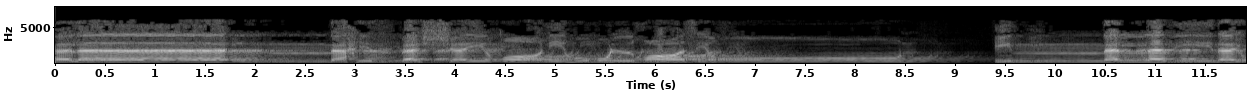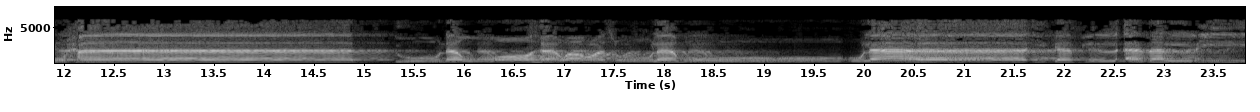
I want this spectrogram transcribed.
ألا إن حزب الشيطان هم الخاسرون. إن الذين يحادون الله ورسوله أولئك في الأذلين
